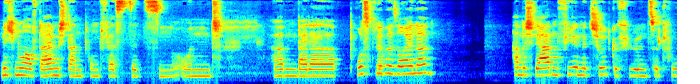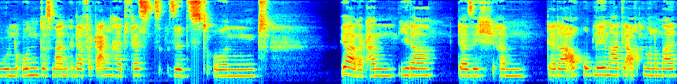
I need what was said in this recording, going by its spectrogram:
nicht nur auf deinem Standpunkt festsitzen. Und ähm, bei der Brustwirbelsäule haben Beschwerden viel mit Schuldgefühlen zu tun und dass man in der Vergangenheit festsitzt und ja, da kann jeder, der sich, ähm, der da auch Probleme hat, der auch immer nochmal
